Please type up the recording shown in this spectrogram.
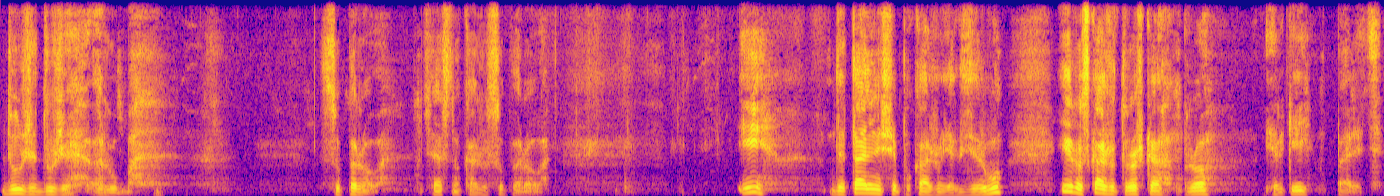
дуже-дуже груба. Суперова. Чесно кажу, суперова. І детальніше покажу, як зірву, і розкажу трошки про гіркий перець.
